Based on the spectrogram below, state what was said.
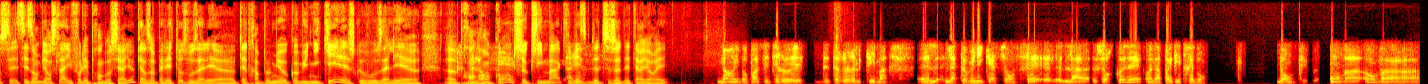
ces ambiances-là, il faut les prendre au sérieux. Pierre Zopeletos, vous allez euh, peut-être un peu mieux communiquer. Est-ce que vous allez euh, euh, prendre Alors, en compte ce climat qui alors- risque de se détériorer? Non, il ne va pas se détériorer, détériorer le climat. La communication, c'est là, je reconnais, on n'a pas été très bon. Donc, on va, on va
